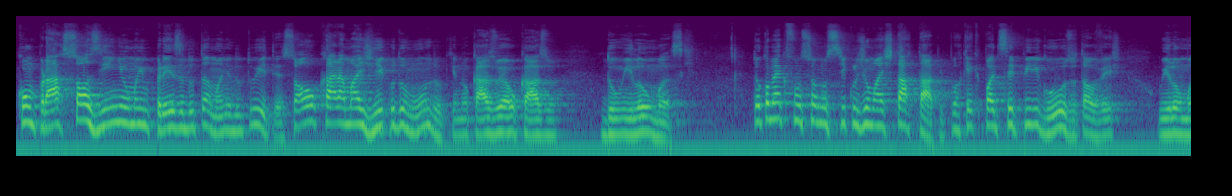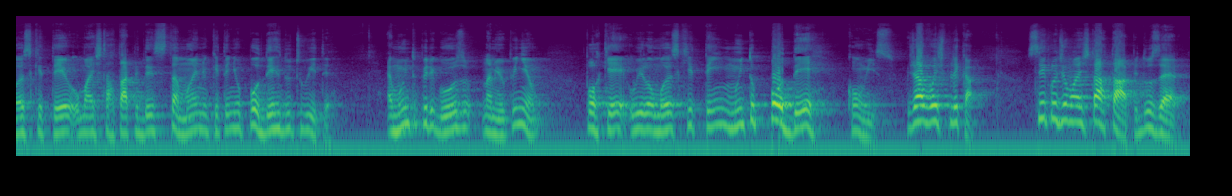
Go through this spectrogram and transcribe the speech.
comprar sozinho uma empresa do tamanho do Twitter. Só o cara mais rico do mundo, que no caso é o caso do Elon Musk. Então como é que funciona o ciclo de uma startup? Por que, que pode ser perigoso, talvez, o Elon Musk ter uma startup desse tamanho que tem o poder do Twitter? É muito perigoso, na minha opinião, porque o Elon Musk tem muito poder com isso. Já vou explicar. Ciclo de uma startup do zero.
